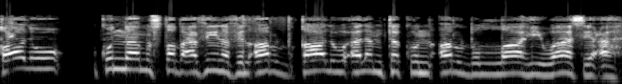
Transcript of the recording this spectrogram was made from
قالوا كنا مستضعفين في الأرض. قالوا ألم تكن أرض الله واسعة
